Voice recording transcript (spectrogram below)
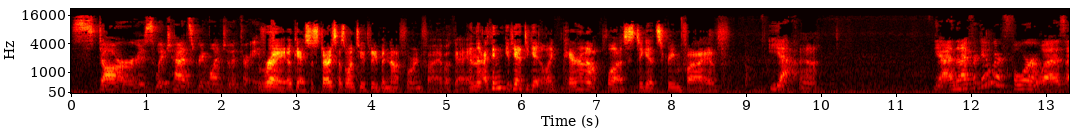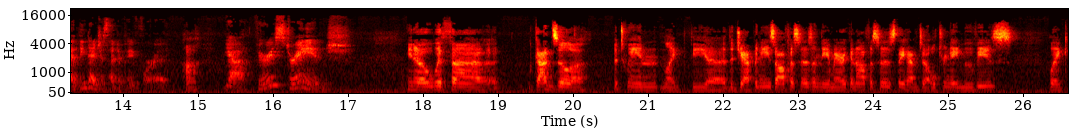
Stars, which had Scream 1, 2, and 3. Right. Okay. So Stars has one, two, three, but not four and five. Okay. And then I think if you had to get like Paramount Plus to get Scream Five, Yeah. yeah. Yeah, and then I forget where 4 was. I think I just had to pay for it. Huh. Yeah, very strange. You know, with uh, Godzilla between like the uh, the Japanese offices and the American offices, they have to alternate movies. Like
